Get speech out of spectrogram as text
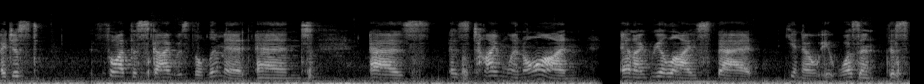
I just thought the sky was the limit, and as as time went on, and I realized that you know it wasn't this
